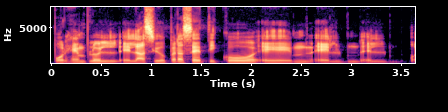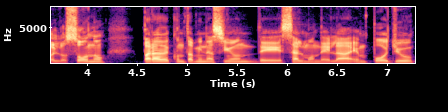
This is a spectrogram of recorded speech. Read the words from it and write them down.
por ejemplo, el, el ácido peracético, eh, el, el, el, ozono, para decontaminación de salmonela en pollo,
